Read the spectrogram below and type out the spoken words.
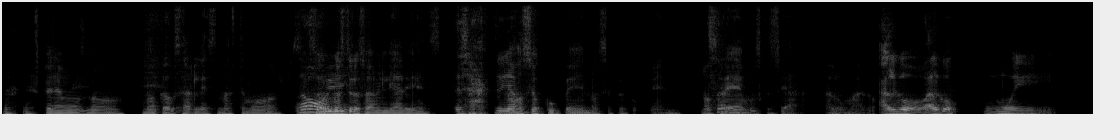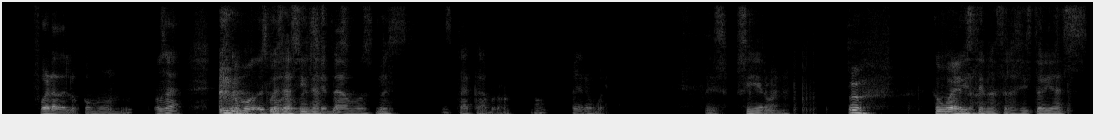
Esperemos no, no causarles más temor. Si No, son y- nuestros familiares, Exacto, ya. no se ocupen, no se preocupen. No creemos que sea algo malo. Algo, algo muy fuera de lo común, ¿no? O sea, es como, es Pues como lo así mencionamos, pues está cabrón, ¿no? Pero bueno. Pues sí, hermano. Uf, ¿Cómo bueno. viste nuestras historias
